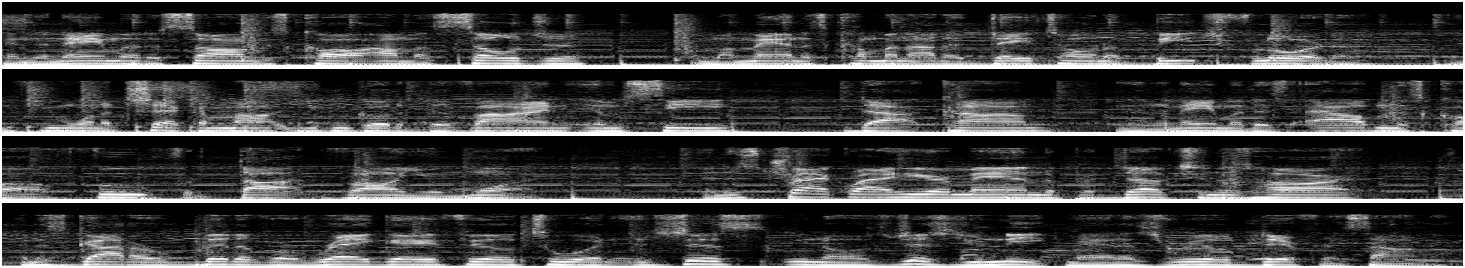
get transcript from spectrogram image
And the name of the song is called I'm a Soldier. And my man is coming out of Daytona Beach, Florida. And if you want to check him out, you can go to divinemc.com. And the name of this album is called Food for Thought Volume 1. And this track right here, man, the production is hard. And it's got a bit of a reggae feel to it. It's just, you know, it's just unique, man. It's real different sounding.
